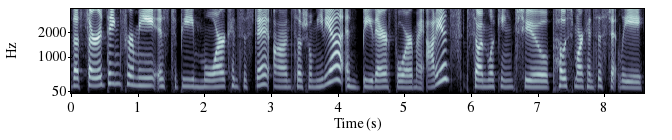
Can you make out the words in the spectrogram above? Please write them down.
The third thing for me is to be more consistent on social media and be there for my audience. So I'm looking to post more consistently,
